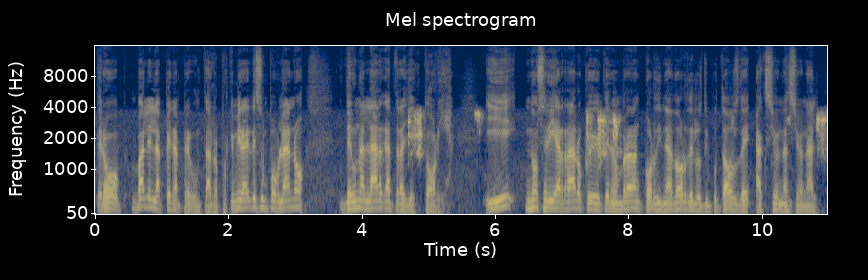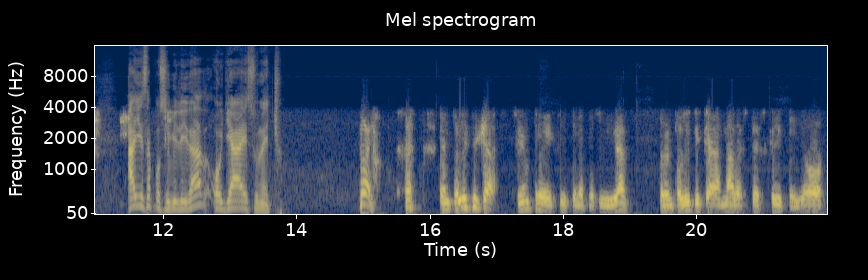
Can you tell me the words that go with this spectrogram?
pero vale la pena preguntarlo, porque mira, eres un poblano de una larga trayectoria y no sería raro que te nombraran coordinador de los diputados de Acción Nacional. ¿Hay esa posibilidad o ya es un hecho? Bueno, en política siempre existe la posibilidad, pero en política nada está escrito. Yo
